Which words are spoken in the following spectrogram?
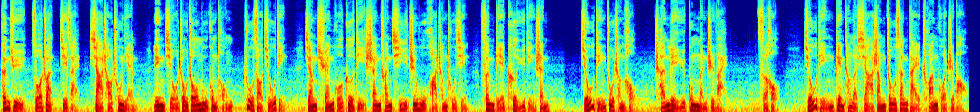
根据《左传》记载，夏朝初年，令九州州牧共同铸造九鼎，将全国各地山川奇异之物画成图形，分别刻于鼎身。九鼎铸成后，陈列于宫门之外。此后，九鼎变成了夏商周三代传国之宝。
